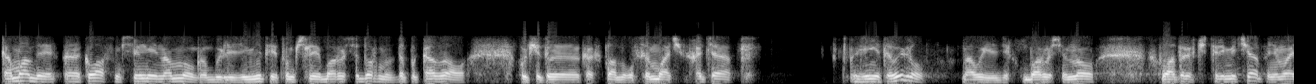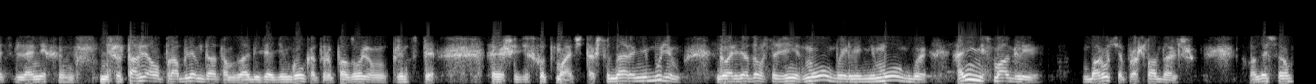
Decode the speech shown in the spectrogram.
команды э, классом сильнее намного были «Зениты», в том числе и Боруссия Дортмунд это показал, учитывая, как складывался матч. Хотя «Зенит» и выиграл на выезде в Боруссии, но в отрыв 4 мяча, понимаете, для них не составляло проблем, да, там забить один гол, который позволил, в принципе, решить исход матча. Так что, наверное, не будем говорить о том, что «Зенит» мог бы или не мог бы. Они не смогли. Боруссия прошла дальше. Все.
